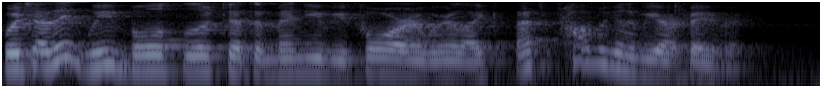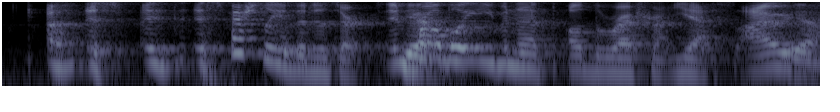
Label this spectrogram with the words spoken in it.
which I think we both looked at the menu before and we were like, that's probably going to be our favorite. Es- es- especially the desserts, and Yes. probably even at the restaurant. Yes, I. Yeah.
